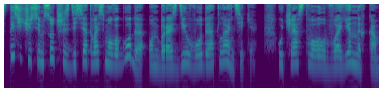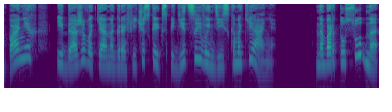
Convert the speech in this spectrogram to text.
С 1768 года он бороздил воды Атлантики, участвовал в военных кампаниях и даже в океанографической экспедиции в Индийском океане. На борту судна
